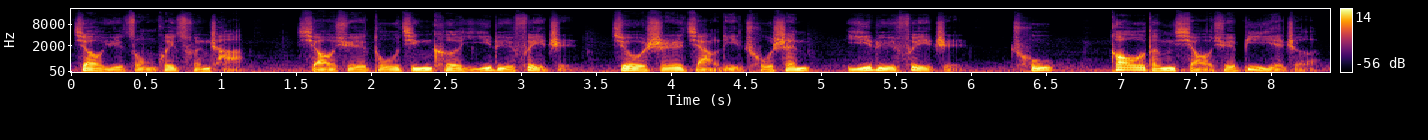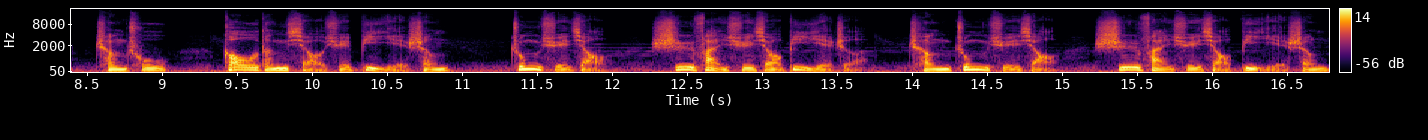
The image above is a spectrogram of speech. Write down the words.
教育总会存查。小学读经科一律废止，旧时奖励出身一律废止。初，高等小学毕业者称初高等小学毕业生；中学校、师范学校毕业者称中学校、师范学校毕业生。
